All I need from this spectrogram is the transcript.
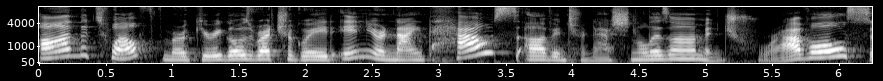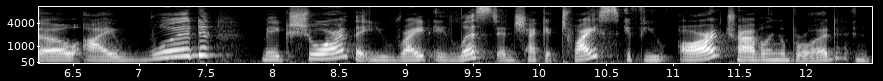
On the 12th, Mercury goes retrograde in your ninth house of internationalism and travel, so I would make sure that you write a list and check it twice if you are traveling abroad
